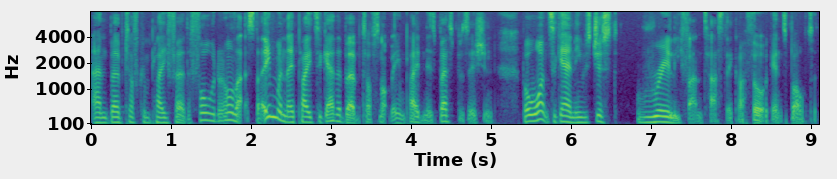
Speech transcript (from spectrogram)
and Berbatov can play further forward and all that stuff, even when they play together, Berbatov's not being played in his best position. But once again, he was just really fantastic, I thought, against Bolton.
